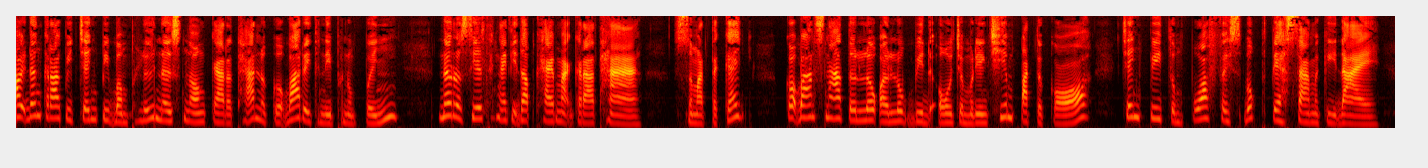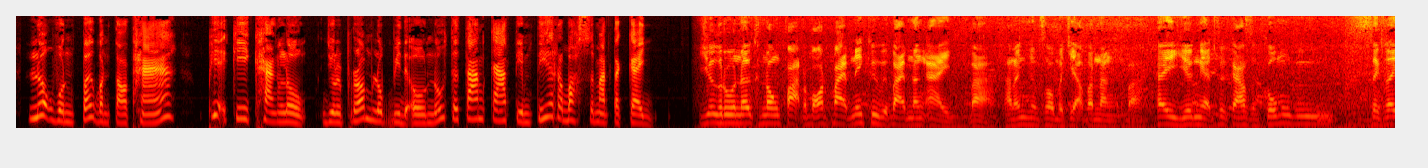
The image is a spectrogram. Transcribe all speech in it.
ឲ្យដឹងក្រោយពីចេញពីបំភ្លឺនៅស្នងការដ្ឋាននគរបាលរាជធានីភ្នំពេញនៅរសៀលថ្ងៃទី10ខែមករាថាសមត្ថកិច្ចក៏បានស្នើទៅលោកឲ្យលុបវីដេអូចម្រៀងឈាមបាតុករចេញពីទំព័រ Facebook ផ្ទះសាមគ្គីដែរលោកវុនពៅបន្តថាភៀកគីខាងលោកយល់ព្រមលុបវីដេអូនោះទៅតាមការទៀមទារបស់សមត្ថកិច្ច យើងរស់នៅក្នុងបរិបទបែបនេះគឺវាបែបហ្នឹងឯងបាទអាហ្នឹងខ្ញុំសូមបញ្ជាក់ប៉ុណ្ណឹងបាទហើយយើងអ្នកធ្វើការសង្គមគឺសេចក្តី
